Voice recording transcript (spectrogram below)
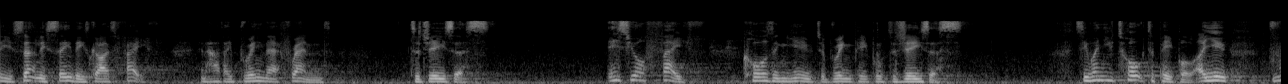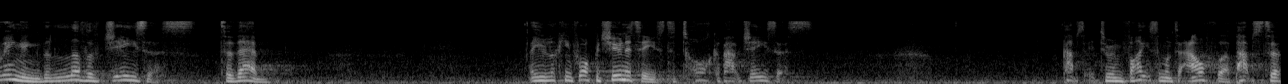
See, you certainly see these guys' faith in how they bring their friend to Jesus. Is your faith causing you to bring people to Jesus? See, when you talk to people, are you bringing the love of Jesus to them? Are you looking for opportunities to talk about Jesus? Perhaps to invite someone to Alpha. Perhaps to,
